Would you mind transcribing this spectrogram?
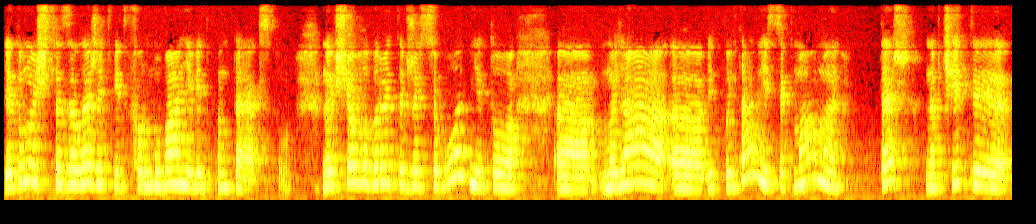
Я думаю, що це залежить від формування від контексту. Ну, якщо говорити вже сьогодні, то е, моя е, відповідальність як мами теж навчити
